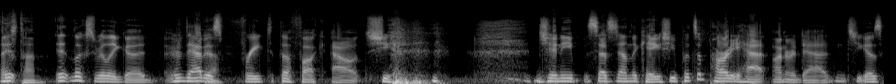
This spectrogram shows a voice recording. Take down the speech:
Next it- time. It looks really good. Her dad is freaked the fuck out. She, Ginny sets down the cake. She puts a party hat on her dad, and she goes,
